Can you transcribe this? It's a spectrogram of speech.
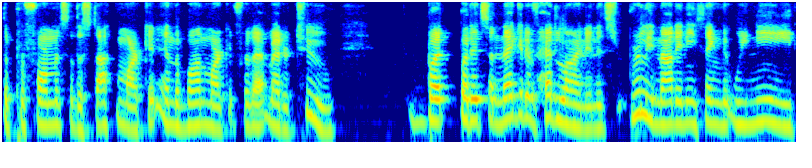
the performance of the stock market and the bond market for that matter too. But but it's a negative headline and it's really not anything that we need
